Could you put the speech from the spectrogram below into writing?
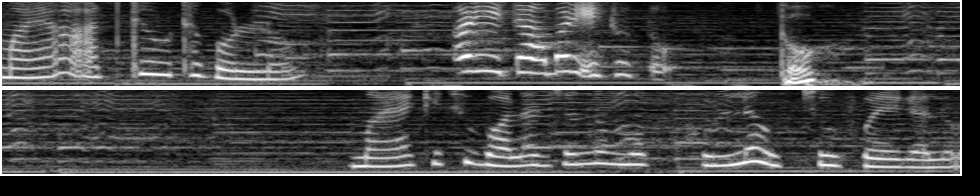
মায়া আটকে উঠে বলল আরে এটা আমার এটো তো। তো? মায়া কিছু বলার জন্য মুখ খুললেও চুপ হয়ে গেল।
